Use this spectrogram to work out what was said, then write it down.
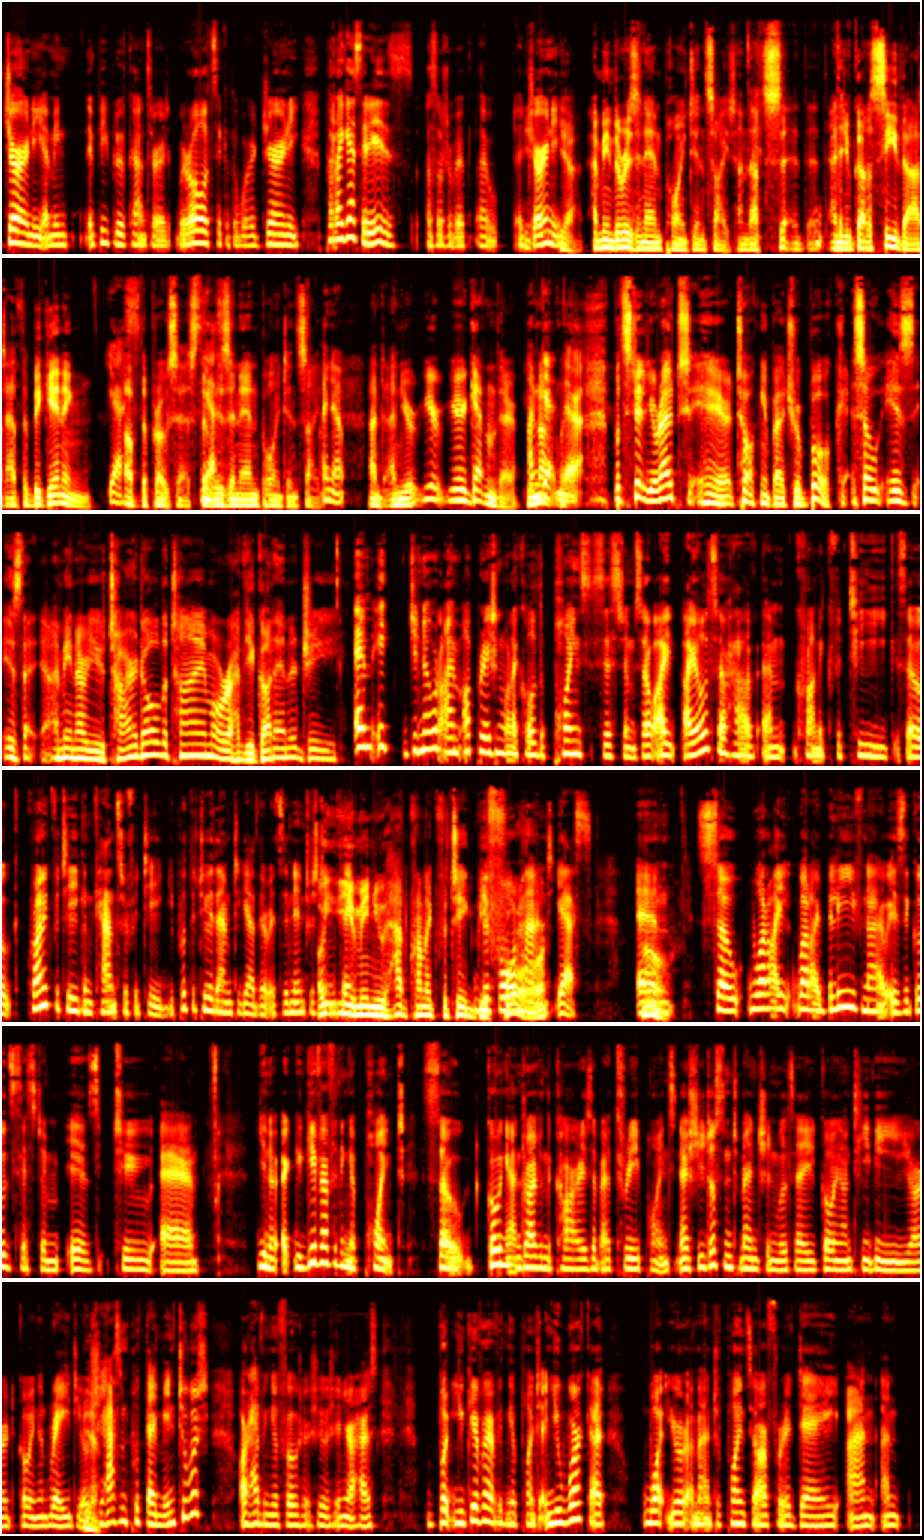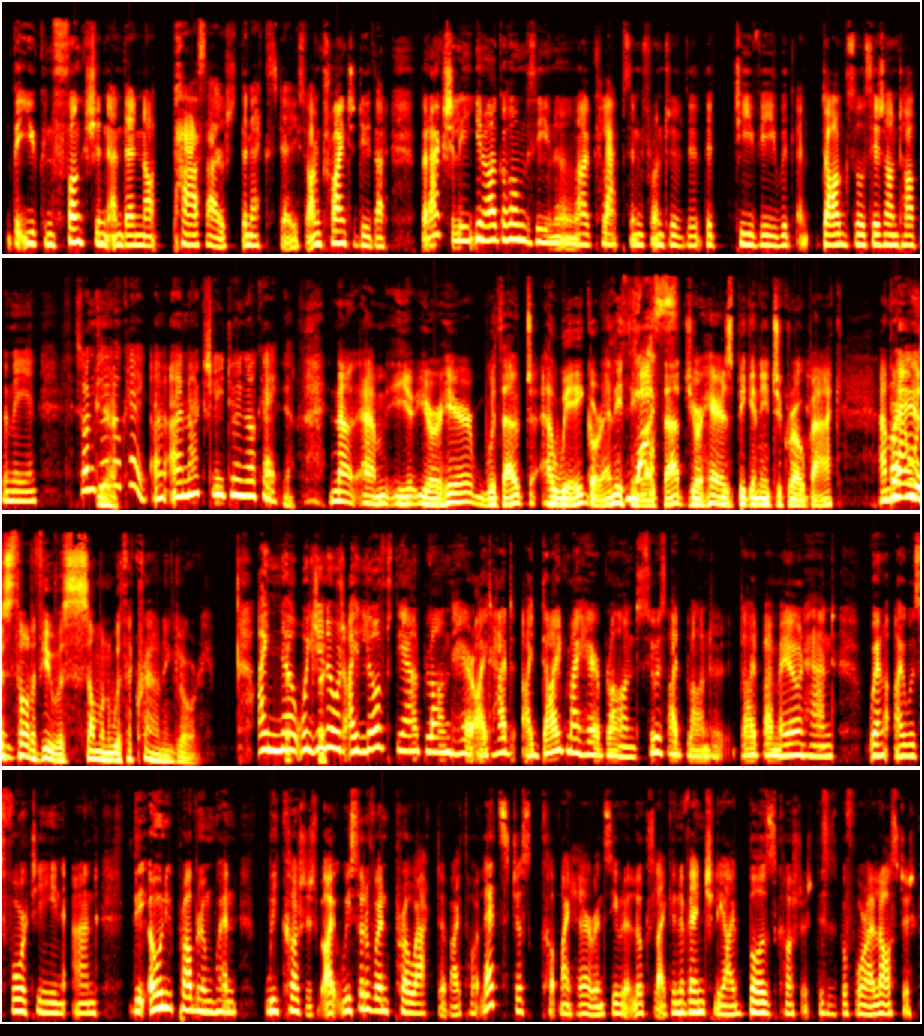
journey. I mean, people who have cancer, we're all sick of the word journey, but I guess it is a sort of a, a, a journey. Yeah, I mean there is an end point in sight, and that's uh, and you've got to see that at the beginning Yes. of the process. There is Yes. an end point in sight. I know. and and you're you're you're getting there. You're I'm not- getting there. but still, you're out here talking about your book. So is is that? I mean, are you tired all the time, or have you got energy? Um, it, do you know what? I'm operating what I call the points system. So I, I also have um, chronic fatigue. So chronic fatigue and cancer fatigue. You put the two of them together. It's an Oh, interesting thing. you mean you had chronic fatigue before? beforehand. Yes. Um, Oh. So what I what I believe now is a good system is to. Um, you know, you give everything a point. So going out and driving the car is about three points. Now she doesn't mention, we'll say, going on TV or going on radio. Yeah. She hasn't put them into it or having a photo shoot in your house. But you give everything a point and you work out what your amount of points are for a day and and that you can function and then not pass out the next day. So I'm trying to do that. But actually, you know, I'll go home this evening and I'll collapse in front of the, the TV with dogs will sit on top of me and so I'm doing Yeah. okay. I'm, I'm actually doing okay. Yeah. Now, um, you, you're here without a wig or anything like Yes. that. Your hair is beginning to grow back, and I always thought of you as someone with a crowning glory. I know. Well, you know what? I loved the out blonde hair. I'd had, I dyed my hair blonde, suicide blonde, dyed by my own hand when I was 14. And the only problem when we cut it, I, we sort of went proactive. I thought, let's just cut my hair and see what it looks like. And eventually I buzz cut it. This is before I lost it.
